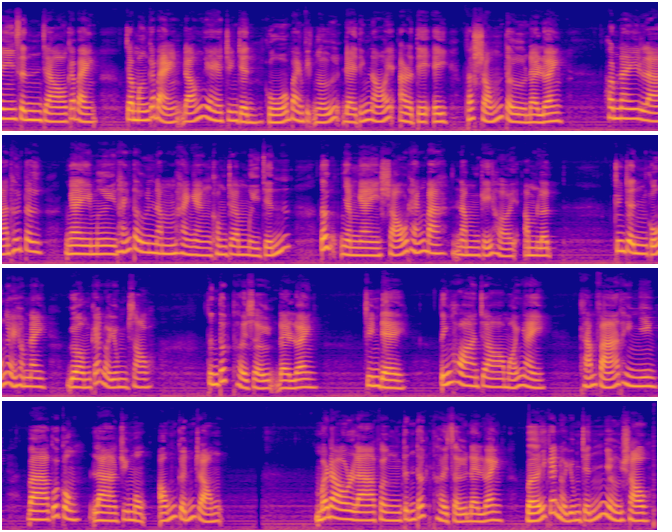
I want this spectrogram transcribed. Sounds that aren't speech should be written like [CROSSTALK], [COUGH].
Nhi xin chào các bạn. Chào mừng các bạn đón nghe chương trình của Ban Việt ngữ Đài Tiếng Nói RTI phát sóng từ Đài Loan. Hôm nay là thứ Tư, ngày 10 tháng 4 năm 2019, tức nhằm ngày 6 tháng 3 năm kỷ hợi âm lịch. Chương trình của ngày hôm nay gồm các nội dung sau. Tin tức thời sự Đài Loan, chuyên đề, tiếng Hoa cho mỗi ngày, khám phá thiên nhiên và cuối cùng là chuyên mục ống kính rộng. Mở đầu là phần tin tức thời sự Đài Loan với các nội dung chính như sau.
